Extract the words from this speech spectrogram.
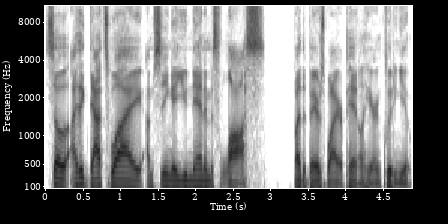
So I think that's why I'm seeing a unanimous loss by the Bears Wire panel here, including you.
